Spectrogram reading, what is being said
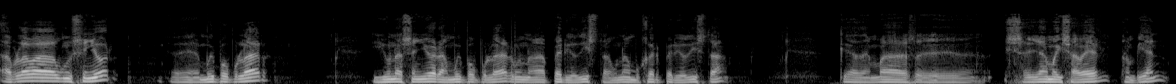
hablaba un señor eh, muy popular y una señora muy popular una periodista una mujer periodista que además eh, se llama Isabel también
